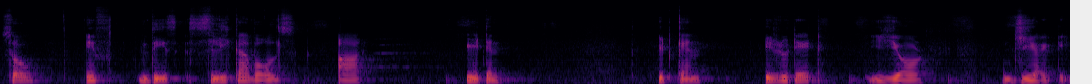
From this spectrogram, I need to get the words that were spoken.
so if these silica balls are eaten, it can irritate your GIT.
